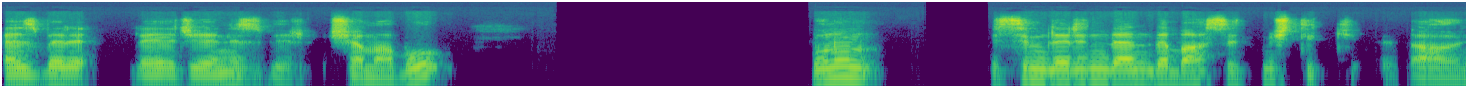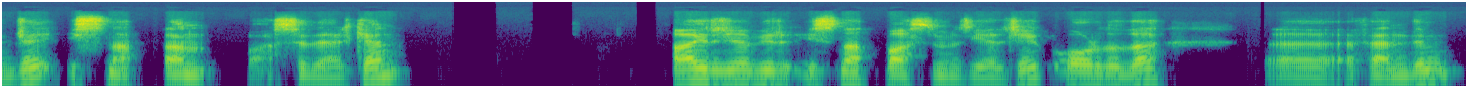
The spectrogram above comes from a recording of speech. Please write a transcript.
ezberleyeceğiniz bir şema bu. Bunun isimlerinden de bahsetmiştik daha önce isnattan bahsederken. Ayrıca bir isnat bahsimiz gelecek. Orada da e, efendim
